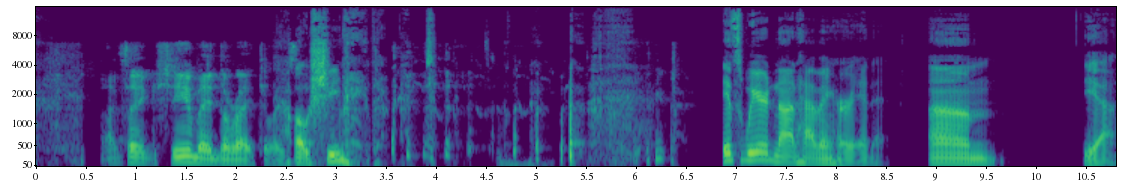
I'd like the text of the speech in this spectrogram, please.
I'm saying she made the right choice. Oh, she made the. It's weird not having her in it. Um, yeah.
